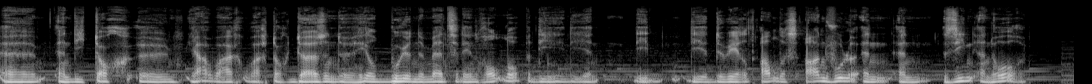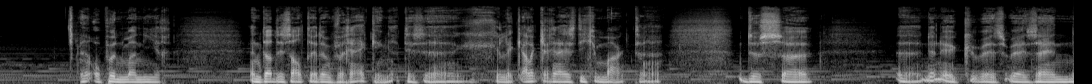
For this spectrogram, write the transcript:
Uh, en die toch, ja, waar, waar toch duizenden heel boeiende mensen in rondlopen. Die, die, die, die de wereld anders aanvoelen en, en zien en horen. Op hun manier. En dat is altijd een verrijking. Het is gelijk elke reis die gemaakt. Dus nee, nee, wij, zijn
